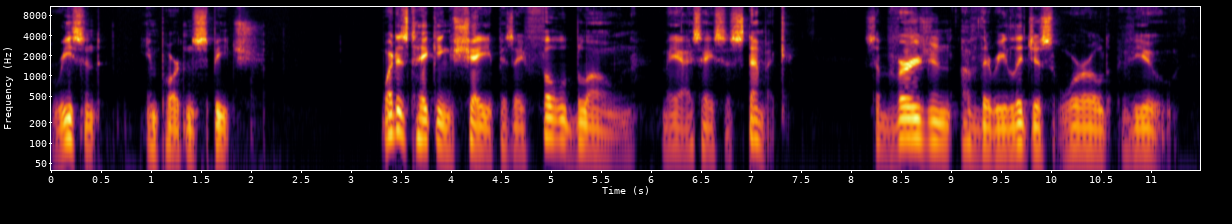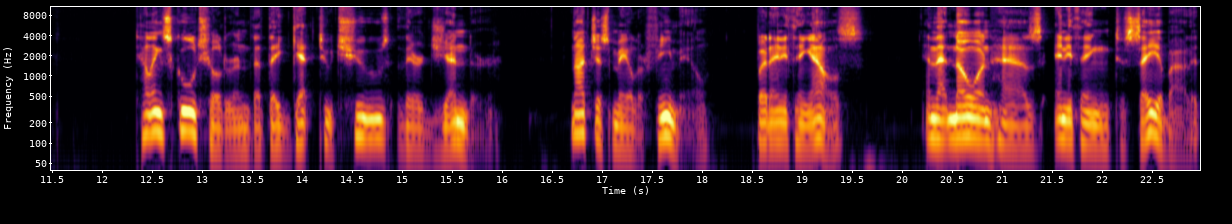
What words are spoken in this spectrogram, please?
recent important speech. What is taking shape is a full blown, may I say systemic, subversion of the religious world view, telling schoolchildren that they get to choose their gender, not just male or female, but anything else, and that no one has anything to say about it,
